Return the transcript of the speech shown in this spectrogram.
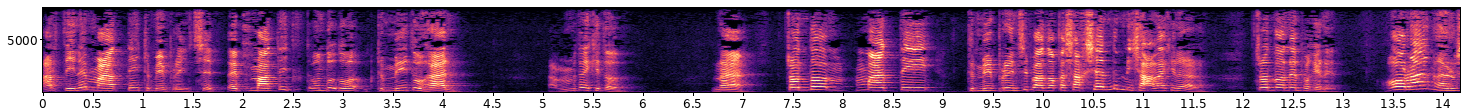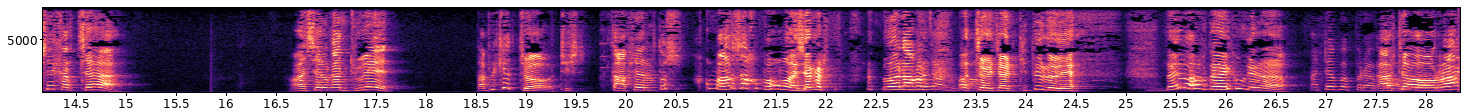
artinya mati demi prinsip. Eh mati untuk Tuhan, demi Tuhan. Nah maksudnya gitu. Nah contoh mati demi prinsip atau kesaksian itu misalnya gini contohnya begini. Orang harusnya kerja. Hasilkan duit. Tapi kan di tafsir terus aku males aku mau menghasilkan Tuhan aku oh, jangan gitu loh ya tapi maksudnya aku kira ada beberapa ada orang, orang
